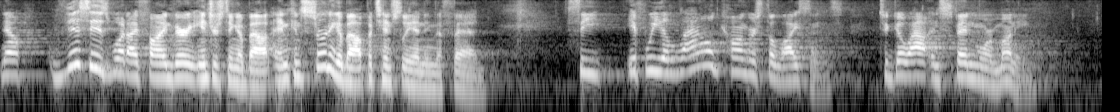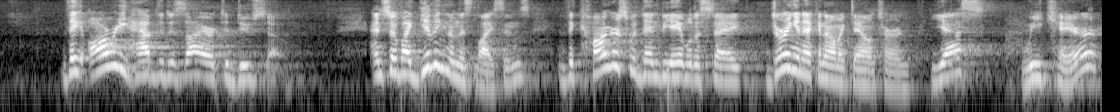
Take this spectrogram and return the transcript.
Now, this is what I find very interesting about and concerning about potentially ending the Fed. See, if we allowed Congress the license to go out and spend more money, they already have the desire to do so. And so by giving them this license, the Congress would then be able to say, during an economic downturn, yes, we care,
